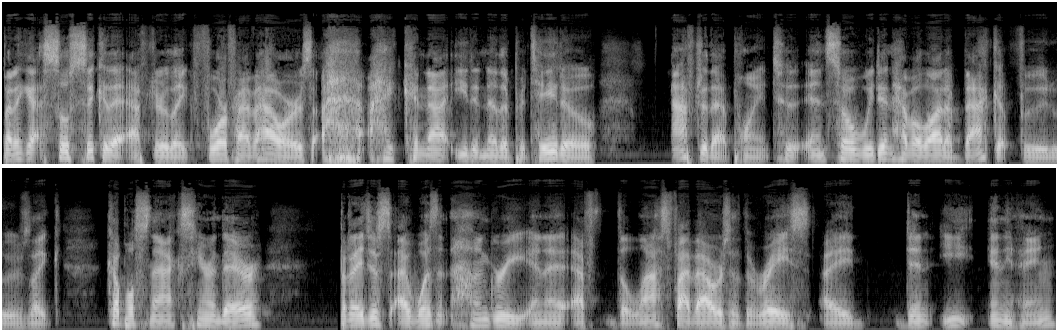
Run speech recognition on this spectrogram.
But I got so sick of that after like four or five hours, I, I could not eat another potato after that point. And so we didn't have a lot of backup food. It was like a couple snacks here and there, but I just I wasn't hungry. And I, after the last five hours of the race, I didn't eat anything,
